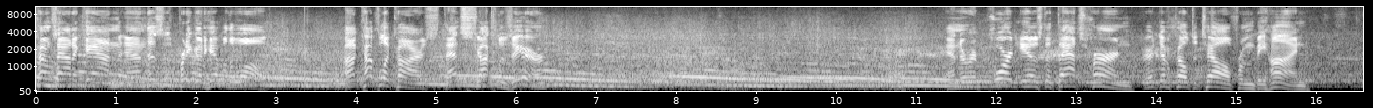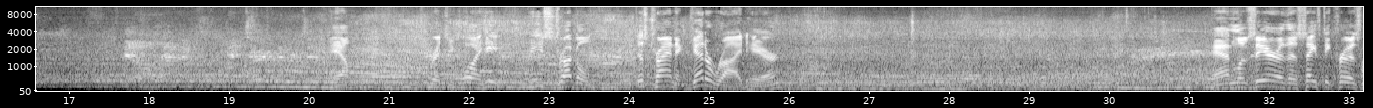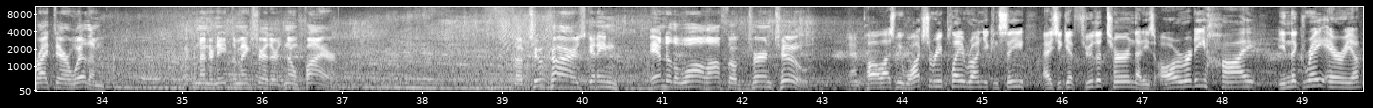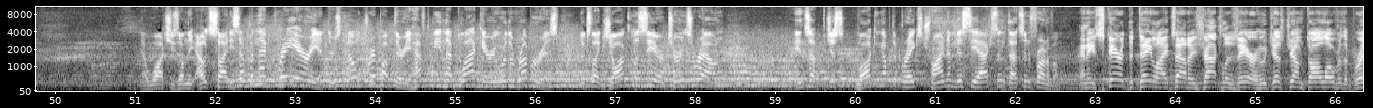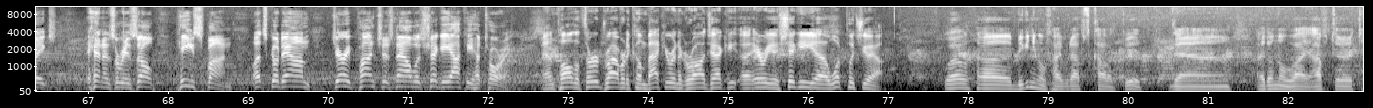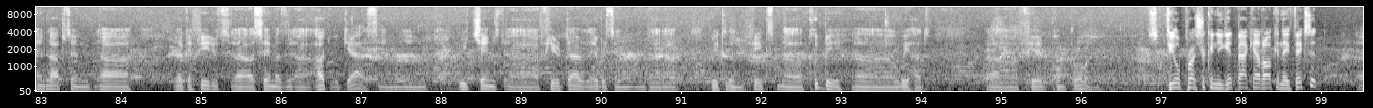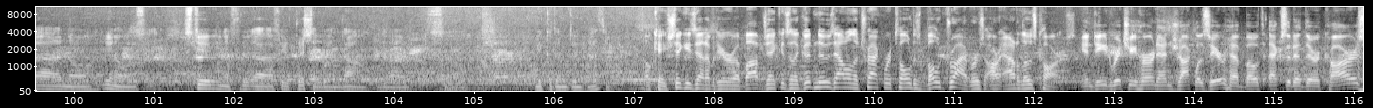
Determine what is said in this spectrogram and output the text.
comes out again, and this is pretty good hit with the wall. A couple of cars. That's Jacques Lazier. And the report is that that's Hearn. Very difficult to tell from behind. Yeah. Richie, boy, he, he struggled just trying to get a ride here. And Lazier, the safety crew, is right there with him, looking underneath to make sure there's no fire. So two cars getting into the wall off of turn two. And Paul, as we watch the replay run, you can see as you get through the turn that he's already high in the gray area. Now watch, he's on the outside. He's up in that gray area. There's no grip up there. You have to be in that black area where the rubber is. Looks like Jacques Lazier turns around, ends up just locking up the brakes, trying to miss the accident that's in front of him. And he scared the daylights out of Jacques Lazier, who just jumped all over the brakes. And as a result, he spun. Let's go down. Jerry Punch is now with Shigeaki Hattori. And Paul, the third driver to come back here in the garage uh, area. Shiggy, uh, what put you out? Well, uh, beginning of five laps car was good. Then I don't know why after 10 laps and uh, like a feel uh, same as uh, out of gas and we changed uh, filter everything but uh, we couldn't fix. Uh, could be uh, we had uh, fuel pump problem. So fuel pressure, can you get back out? All can they fix it? Uh, no, you know, still you know, fuel pressure went down, so we couldn't do nothing. Okay, Shiggy's out of it here. Uh, Bob Jenkins. And the good news out on the track, we're told, is both drivers are out of those cars. Indeed, Richie Hearn and Jacques Lazier have both exited their cars.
